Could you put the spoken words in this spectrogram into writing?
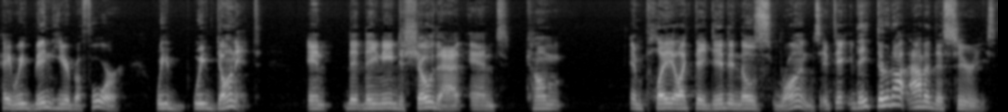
Hey, we've been here before. We've we've done it, and they, they need to show that and come and play like they did in those runs. If they, they they're not out of this series,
